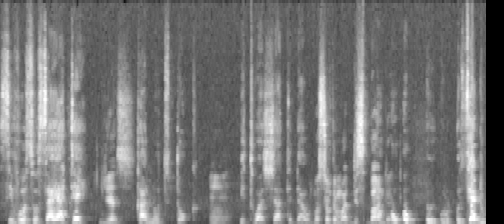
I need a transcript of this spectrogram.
Civil society Yes. cannot talk. Mm. It was shut down. Most of them were disbanded. Oh, oh, oh, oh, Sedu.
